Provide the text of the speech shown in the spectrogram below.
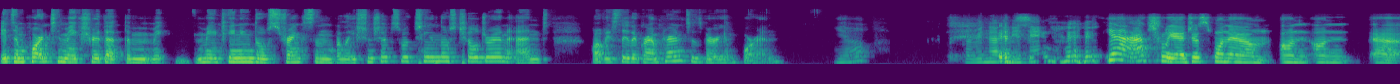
it's important to make sure that the ma- maintaining those strengths and relationships between those children and obviously the grandparents is very important. Yeah anything? yeah, actually, I just want to um, on on uh,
